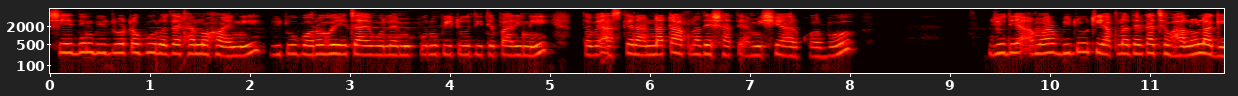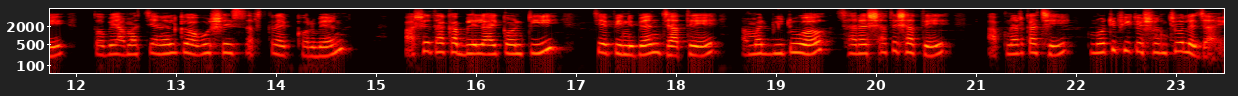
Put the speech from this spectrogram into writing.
সেই দিন ভিডিওটা পুরো দেখানো হয়নি। ভিডিও বড় হয়ে যায় বলে আমি পুরো ভিডিও দিতে পারিনি। তবে আজকে রান্নাটা আপনাদের সাথে আমি শেয়ার করব। যদি আমার ভিডিওটি আপনাদের কাছে ভালো লাগে, তবে আমার চ্যানেলকে অবশ্যই সাবস্ক্রাইব করবেন। পাশে থাকা বেল আইকনটি চেপে নেবেন যাতে আমার ভিডিও ছাড়ার সাথে সাথে আপনার কাছে নোটিফিকেশন চলে যায়।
